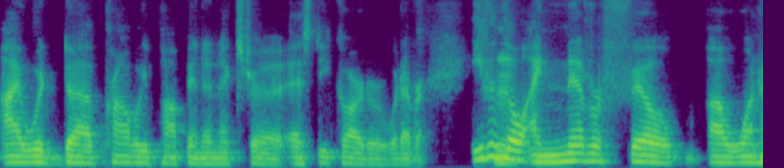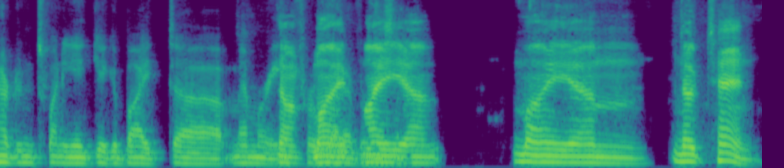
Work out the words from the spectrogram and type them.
I would uh, probably pop in an extra SD card or whatever, even mm. though I never fill a 128 gigabyte uh, memory. No, for my my um, my um, Note 10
